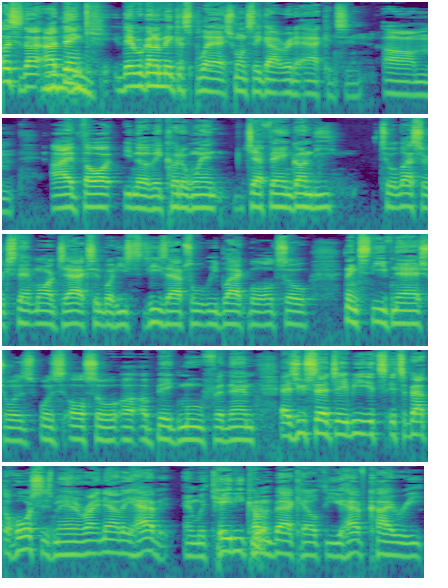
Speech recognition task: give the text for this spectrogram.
listen, I, I, think they were going to make a splash once they got rid of Atkinson. Um, I thought, you know, they could have went Jeff Van Gundy to a lesser extent Mark Jackson, but he's he's absolutely blackballed. So I think Steve Nash was was also a, a, big move for them. As you said, JB, it's it's about the horses, man, and right now they have it. And with KD coming yeah. back healthy, you have Kyrie,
